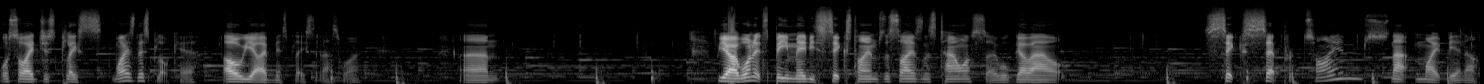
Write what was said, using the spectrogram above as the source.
Also, I just placed. Why is this block here? Oh yeah, I misplaced it. That's why. Um. yeah, I want it to be maybe six times the size of this tower, so we'll go out six separate times. That might be enough.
